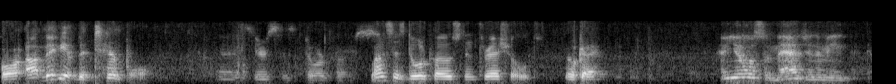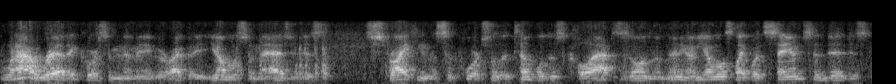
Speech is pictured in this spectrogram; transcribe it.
Or uh, maybe of the temple. Yeah, it's yours says doorposts. Mine says doorpost and thresholds. Okay. And you almost imagine, I mean, when I read, of course, I mean, I may be right, but you almost imagine just striking the support so the temple just collapses on them. You know, you almost like what Samson did, just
